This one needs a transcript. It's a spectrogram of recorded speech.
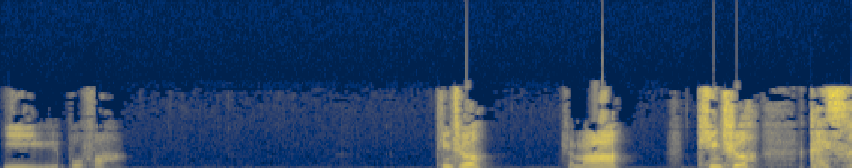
一语不发。停车！什么？停车！该死！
